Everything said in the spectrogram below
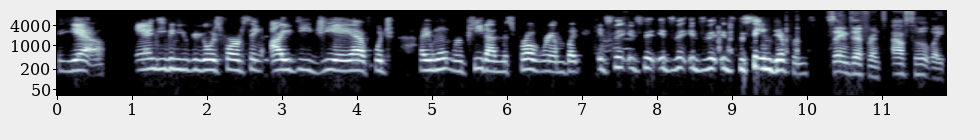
Yeah, and even you could go as far as saying IDGAF, which I won't repeat on this program, but it's the it's the it's the it's the it's the same difference. Same difference, absolutely.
